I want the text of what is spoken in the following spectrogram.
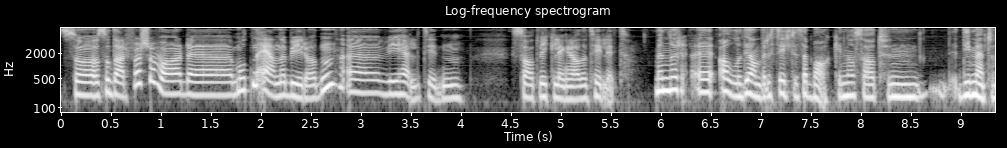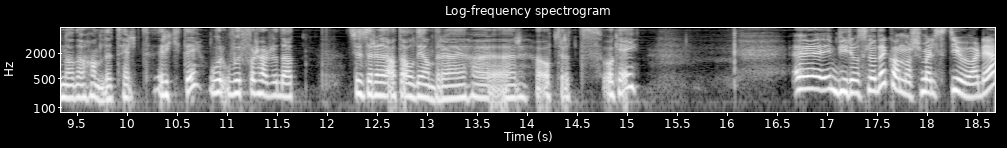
Så, så derfor så var det mot den ene byråden vi hele tiden sa at vi ikke lenger hadde tillit. Men når eh, alle de andre stilte seg bak henne og sa at hun, de mente hun hadde handlet helt riktig, hvor, hvorfor har dere da Syns dere at alle de andre har, har opptrådt ok? Eh, byrådsleder kan når som helst gjøre det,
